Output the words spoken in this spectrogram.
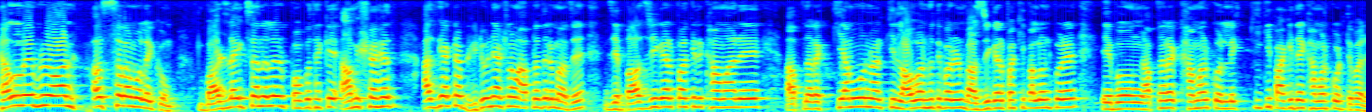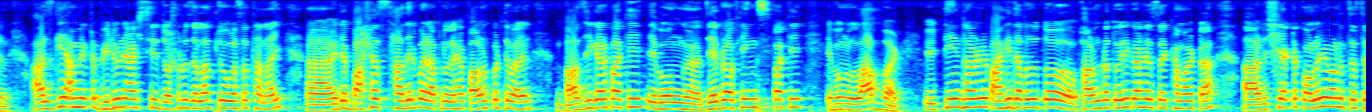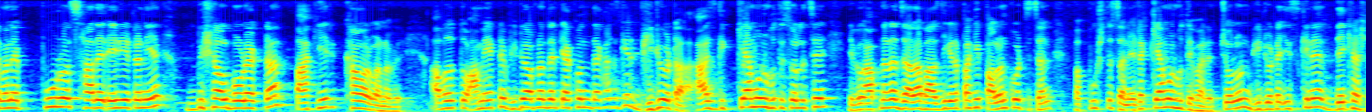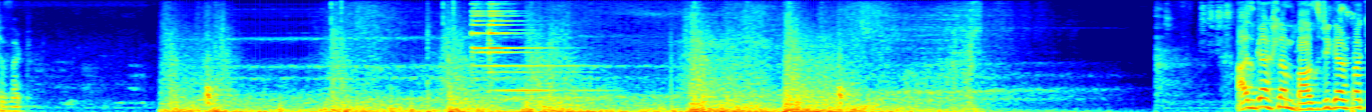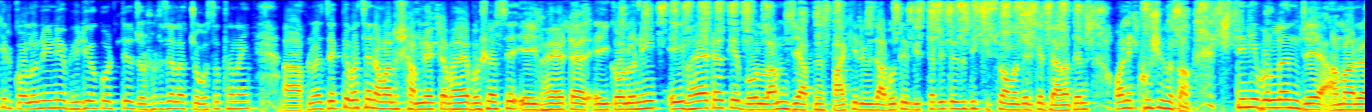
Hello everyone আসসালামু আলাইকুম bird like চ্যানেলের পক্ষ থেকে আমি শাহেদ। আজকে একটা ভিডিও নিয়ে আসলাম আপনাদের মাঝে যে বাজরিগার পাখির খামারে আপনারা কেমন আর কি লাভবান হতে পারেন বাজরিগার পাখি পালন করে এবং আপনারা খামার করলে কি কি পাখি দিয়ে খামার করতে পারেন। আজকে আমি একটা ভিডিও নিয়ে আসছি যশোর জেলার চৌগাছা থানায়। এটা বাসার ছাদের পারে আপনারা পালন করতে পারেন। বাজরিগার পাখি এবং জেব্রা ফিংস পাখি এবং লাভ বার্ড। এই তিন ধরনের পাখি আপাতত ফার্মটা তৈরি করা হয়েছে খামারটা। আর সে একটা কলোনি বানাতে চাচ্ছে মানে পুরো ছাদের এরিয়াটা নিয়ে বিশাল বড় একটা পাখির খামার বানাবে। আপাতত আমি একটা ভিডিও আপনাদেরকে এখন দেখা আজকের ভিডিওটা আজকে কেমন হতে চলেছে এবং আপনারা যারা বাজিকার পাখি পালন করতে চান বা পুষতে চান, এটা কেমন হতে পারে? চলুন ভিডিওটা স্ক্রিনে দেখে আসা যাক। আজকে আসলাম বাজরিগার পাখির কলোনি নিয়ে ভিডিও করতে যশোর জেলার চৌগাছা থানায়। আপনারা দেখতে পাচ্ছেন, আমার সামনে একটা ভাইয়া বসে আছে এই ভাইয়াটার এই কলোনি। এই ভাইয়াটাকে বললাম যে, আপনার পাখির যাবতীয় বিস্তারিত যদি কিছু আমাদেরকে জানাতেন, অনেক খুশি হতাম। তিনি বললেন যে, আমার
